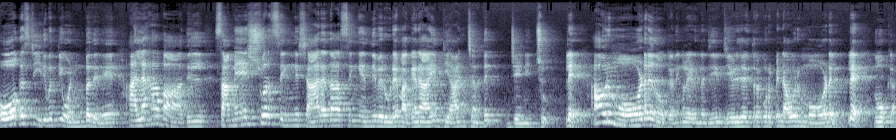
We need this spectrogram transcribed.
ഓഗസ്റ്റ് ഇരുപത്തി ഒൻപതിന് അലഹബാദിൽ സമേശ്വർ സിംഗ് ശാരദാ സിംഗ് എന്നിവരുടെ മകനായി ധ്യാൻ ചന്ദ് ജനിച്ചു. അല്ലെ ആ ഒരു മോഡൽ നോക്കുക. നിങ്ങൾ എഴുതുന്ന ജീ ജീവചരിത്ര കുറിപ്പിന്റെ ആ ഒരു മോഡൽ അല്ലെ നോക്കുക.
